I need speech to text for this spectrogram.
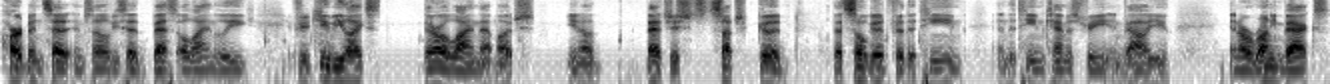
Hartman said it himself. He said best O line in the league. If your QB likes their O line that much, you know that's just such good. That's so good for the team and the team chemistry and value. And our running backs,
